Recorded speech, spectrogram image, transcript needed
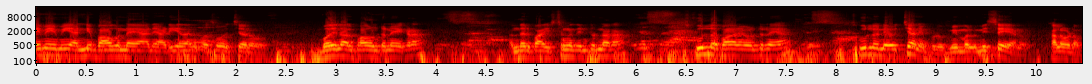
ఏమేమి అన్నీ బాగున్నాయా అని అడిగేదాని కోసం వచ్చాను. భోజనాలు బాగుంటున్నాయి ఇక్కడ? అందరు బాగా ఇష్టంగా తింటున్నారా? స్కూల్లో బాగానే ఉంటున్నాయా? స్కూల్లో నేను వచ్చాను ఇప్పుడు. మిమ్మల్ని మిస్ అయ్యాను. కలవడం.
